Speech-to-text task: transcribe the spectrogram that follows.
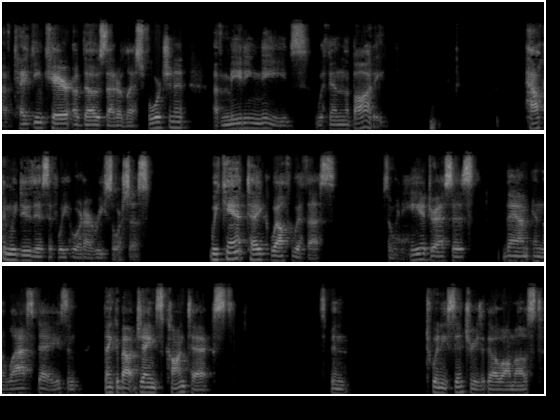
of taking care of those that are less fortunate, of meeting needs within the body. How can we do this if we hoard our resources? We can't take wealth with us. So when he addresses them in the last days, and think about James' context. It's been 20 centuries ago almost.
